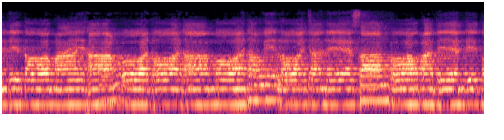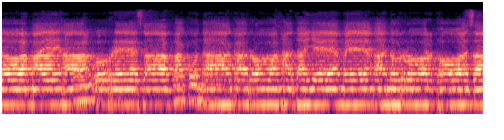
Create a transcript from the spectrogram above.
นทิโตไมหังโอโทธรรมโมทวิโลจเนสังโฆปเตนทิโตไมหังอุเรสัพพคุณากโรหัตเยเมอนุโรธโทสา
